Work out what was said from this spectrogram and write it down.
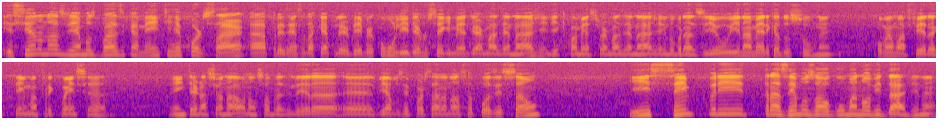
Esse ano nós viemos basicamente reforçar a presença da Kepler Weber como líder no segmento de armazenagem, de equipamentos de armazenagem no Brasil e na América do Sul. Né? Como é uma feira que tem uma frequência internacional, não só brasileira, é, viemos reforçar a nossa posição e sempre trazemos alguma novidade. Né?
